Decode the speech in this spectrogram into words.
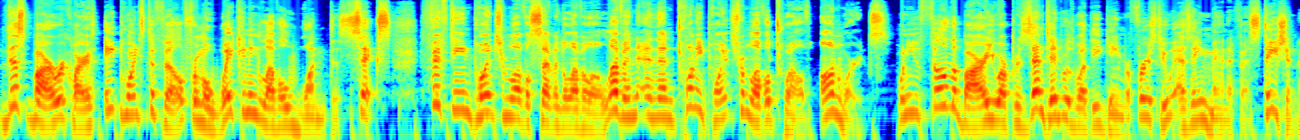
This bar requires 8 points to fill from Awakening level 1 to 6, 15 points from level 7 to level 11, and then 20 points from level 12 onwards. When you fill the bar, you are presented with what the game refers to as a manifestation,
